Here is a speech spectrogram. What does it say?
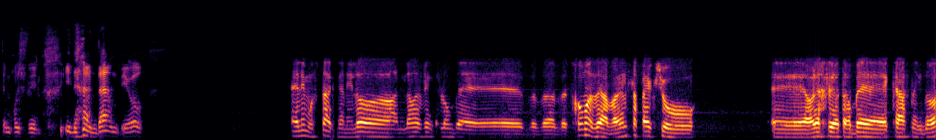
אתם חושבים? עידן, דן, ליאור. אין לי מושג, אני לא, אני לא מבין כלום ב, ב, ב, בתחום הזה, אבל אין ספק שהוא אה, הולך להיות הרבה כעס נגדו,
